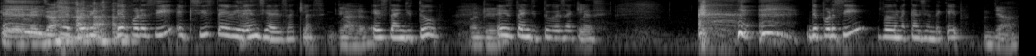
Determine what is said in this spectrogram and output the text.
vergüenza. De por sí existe evidencia de esa clase. Claro. Está en YouTube. Está en YouTube esa clase. De por sí fue una canción de K-pop. Ya.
